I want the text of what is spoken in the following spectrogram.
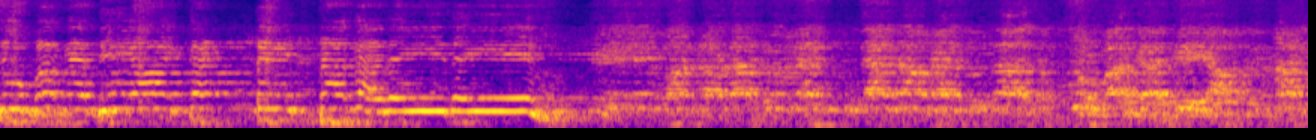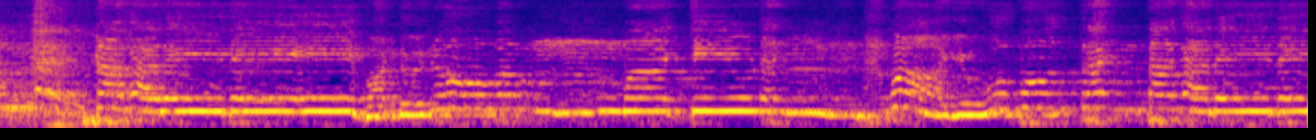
ശുഭഗതിയായി കണ്ട് തകരൈതേ തകരൈതേ വടുരൂ അഭിയുപുത്രൻ തകതൈതൈ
